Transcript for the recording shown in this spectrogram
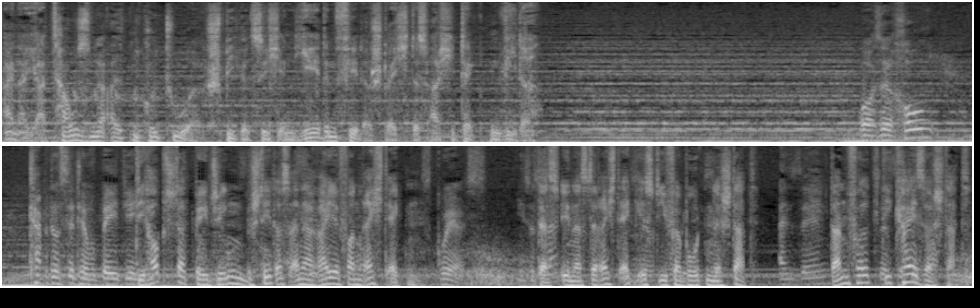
einer jahrtausendealten Kultur spiegelt sich in jedem Federstrich des Architekten wider. Die Hauptstadt Beijing besteht aus einer Reihe von Rechtecken. Das innerste Rechteck ist die verbotene Stadt. Dann folgt die Kaiserstadt,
